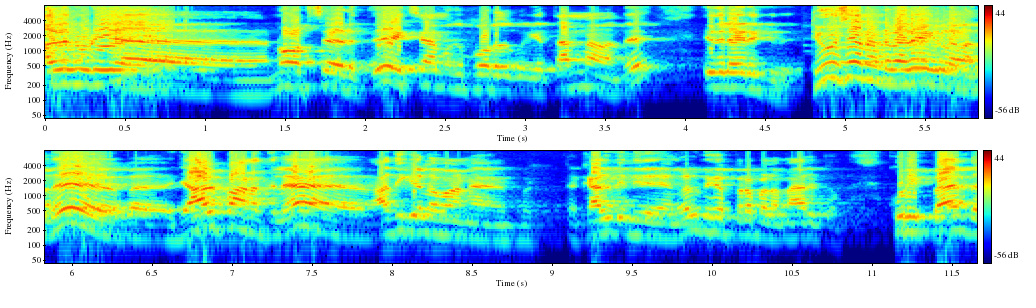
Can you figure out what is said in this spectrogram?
அதனுடைய நோட்ஸ் எடுத்து எக்ஸாமுக்கு போறதுக்குரிய தன்மை வந்து இதுல இருக்குது. டியூஷன் அண்ட் வேலைகளை வந்து யாழ்ப்பாணத்துல அதிக அதிகளவான கல்வி நிலையங்கள் மிக பிரபலமா இருக்கும். குறிப்பா இந்த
